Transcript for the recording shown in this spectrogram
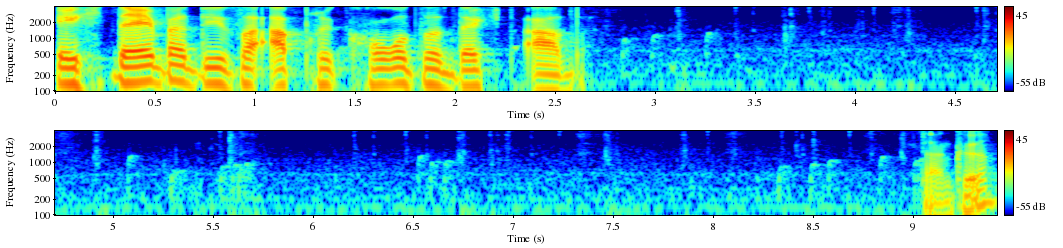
Ich nehme diese Aprikose nicht an. Danke.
